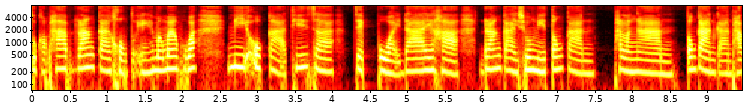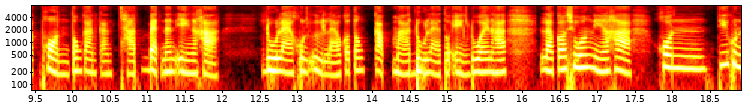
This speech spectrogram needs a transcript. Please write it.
สุขภาพร่างกายของตัวเองให้มาก ๆ เพราะว่ามีโอกาสที่จะเจ็บป่วยได้ค่ะ ร่างกายช่วงนี้ต้องการพลังงาน ต้องการการพักผ่อน ต้องการการชาร์จแบตนั่นเองอะค่ะ ดูแลคนอื่นแล้วก็ต้องกลับมาดูแลตัวเองด้วยนะคะ แล้วก็ช่วงนี้ค่ะ คนที่คุณ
